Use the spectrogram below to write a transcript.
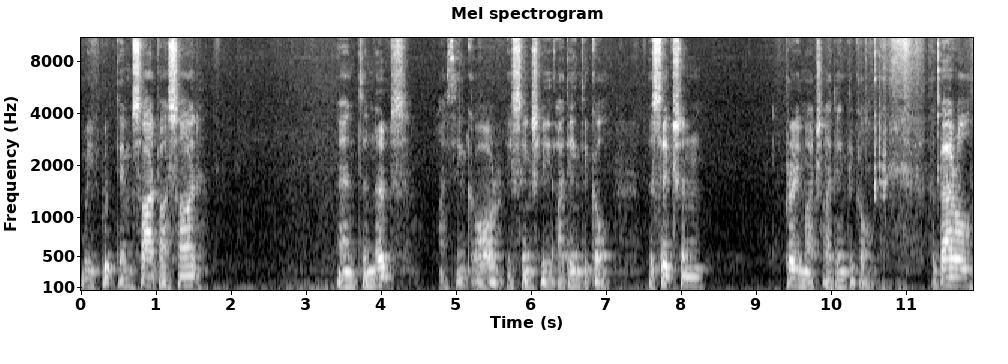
we put them side by side and the nibs I think are essentially identical the section pretty much identical. The barrel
